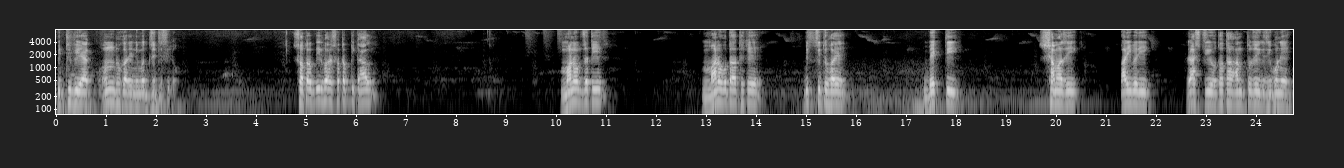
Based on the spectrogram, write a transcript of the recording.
পৃথিবী এক অন্ধকারে নিমজ্জিত ছিল। শতাব্দীর পর শতাব্দী কাল মানব জাতির মানবতা থেকে বিস্তৃত হয়ে ব্যক্তি, সামাজিক, পারিবারিক, রাষ্ট্রীয় তথা আন্তর্জাতিক জীবনে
